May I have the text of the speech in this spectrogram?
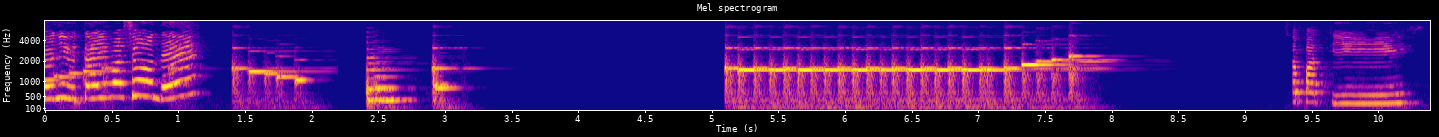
緒に歌いましょうね。サパティ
